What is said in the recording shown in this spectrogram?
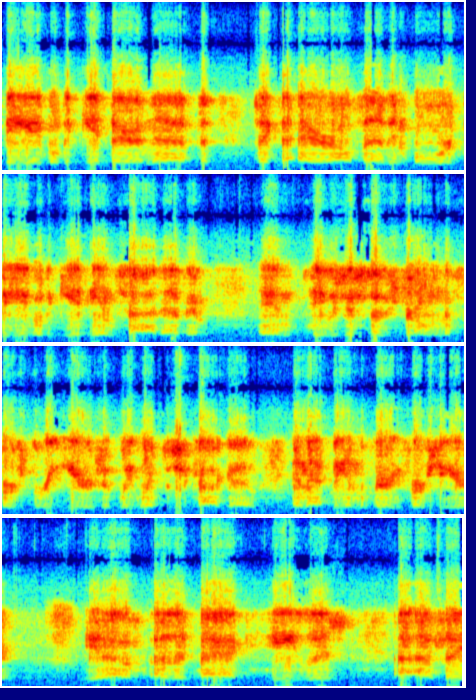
be able to get there enough to take the air off of him or be able to get inside of him. And he was just so strong in the first three years that we went to Chicago, and that being the very first year, you know, I look back, he was, I, say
